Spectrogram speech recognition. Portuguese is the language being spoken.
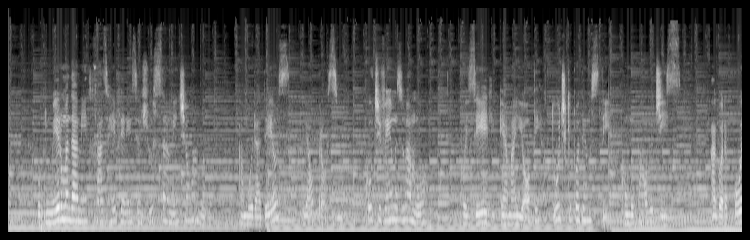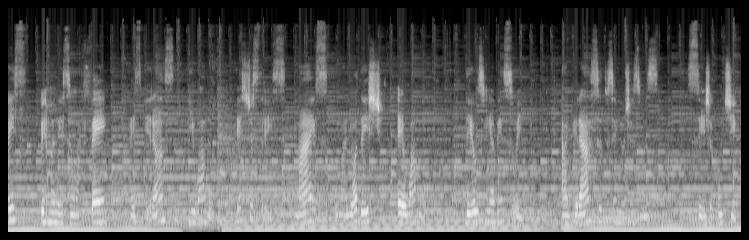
o primeiro mandamento faz referência justamente ao amor amor a Deus e ao próximo. Cultivemos o amor, pois ele é a maior virtude que podemos ter, como Paulo diz. Agora, pois, permaneçam a fé, a esperança e o amor. Estes três, mas o maior deste é o amor. Deus lhe abençoe. A graça do Senhor Jesus seja contigo.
